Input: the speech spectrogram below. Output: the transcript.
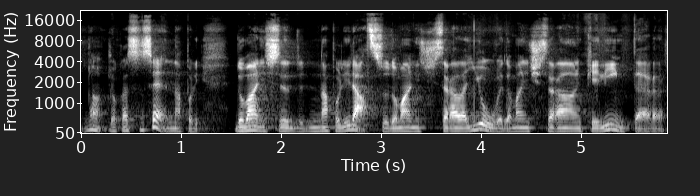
No, gioca stasera il Napoli. Domani sarà Napoli-Lazio, domani ci sarà la Juve, domani ci sarà anche l'Inter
